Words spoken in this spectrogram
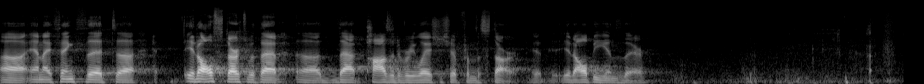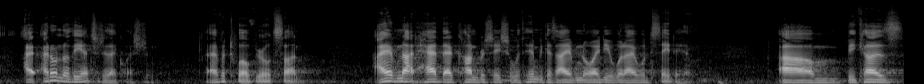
Uh, and I think that uh, it all starts with that, uh, that positive relationship from the start. It, it all begins there. I, I don't know the answer to that question. I have a 12 year old son. I have not had that conversation with him because I have no idea what I would say to him. Um, because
